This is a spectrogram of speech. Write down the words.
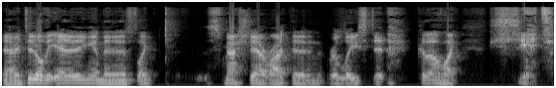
And I did all the editing, and then it's like smashed out right then and released it because I was like, shit.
